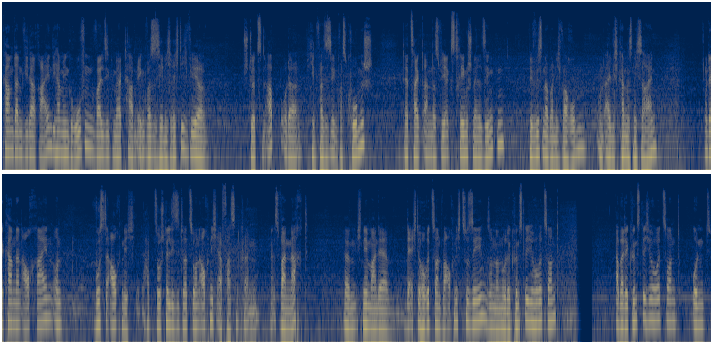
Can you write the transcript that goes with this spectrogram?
kam dann wieder rein. Die haben ihn gerufen, weil sie gemerkt haben, irgendwas ist hier nicht richtig. Wir stürzen ab oder jedenfalls ist irgendwas komisch. Der zeigt an, dass wir extrem schnell sinken. Wir wissen aber nicht warum und eigentlich kann es nicht sein. Und er kam dann auch rein und wusste auch nicht, hat so schnell die Situation auch nicht erfassen können. Es war Nacht. Ähm, ich nehme an, der, der echte Horizont war auch nicht zu sehen, sondern nur der künstliche Horizont. Aber der künstliche Horizont und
